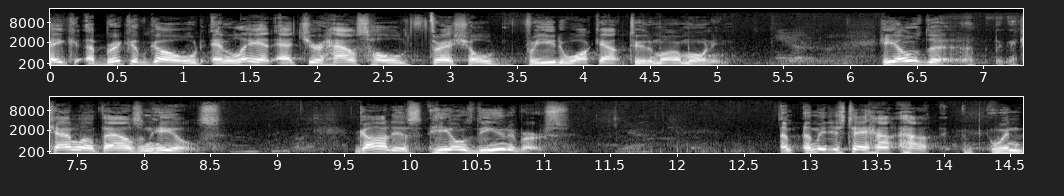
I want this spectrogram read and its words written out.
take a brick of gold and lay it at your household threshold for you to walk out to tomorrow morning? He owns the cattle on a thousand hills. God is, He owns the universe. Um, let me just tell you how, how, when,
